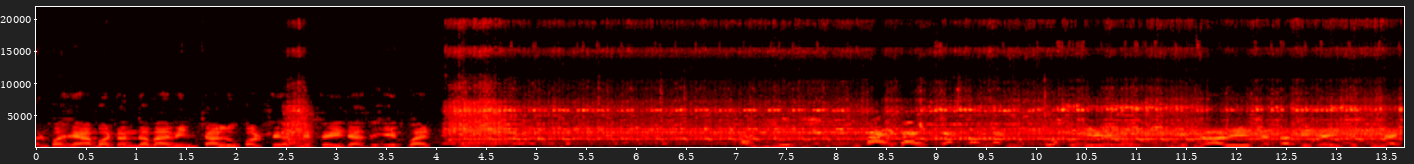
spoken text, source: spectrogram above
અને પછી આ બટન દબાવીને ચાલુ કરશે એટલે થઈ જશે એકવાર મિત્રો. આવી રીતના થતી જાય છે સિલાઈ.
